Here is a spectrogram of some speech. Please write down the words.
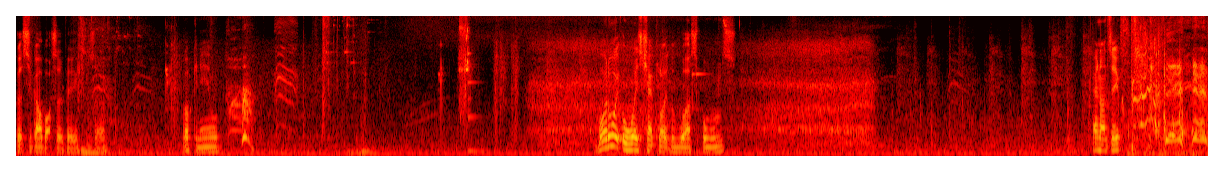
But cigar box OP, so. Fucking hell. Why do I always check like the worst spawns? Hey Nancy. Yeah,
